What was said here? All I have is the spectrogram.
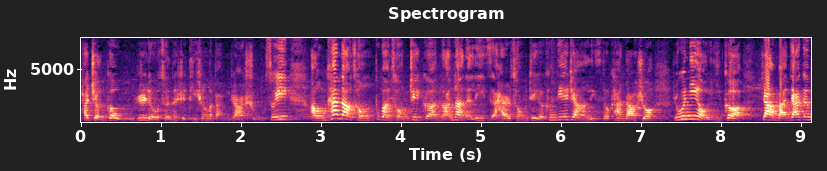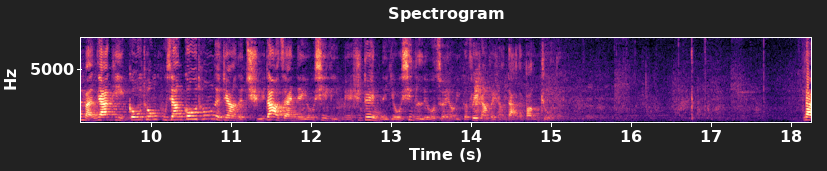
它整个五日留存呢是提升了百分之二十五。所以啊，我们看到从不管从这个暖暖的例子，还是从这个坑爹这样的例子，都看到说，如果你有一个让玩家跟玩家可以沟通、互相沟通的这样的渠道，在你的游戏里面，是对你的游戏的留存有一个非常非常大的帮助的。那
